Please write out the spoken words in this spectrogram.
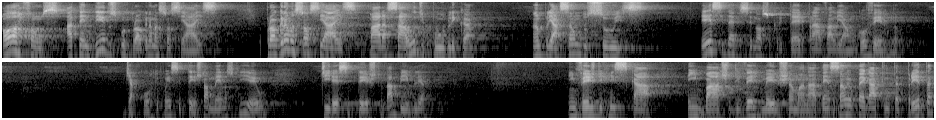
órfãos atendidos por programas sociais, programas sociais para saúde pública, ampliação do SUS. Esse deve ser nosso critério para avaliar um governo, de acordo com esse texto, a menos que eu tire esse texto da Bíblia em vez de riscar embaixo de vermelho chamando a atenção, eu pegar a tinta preta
